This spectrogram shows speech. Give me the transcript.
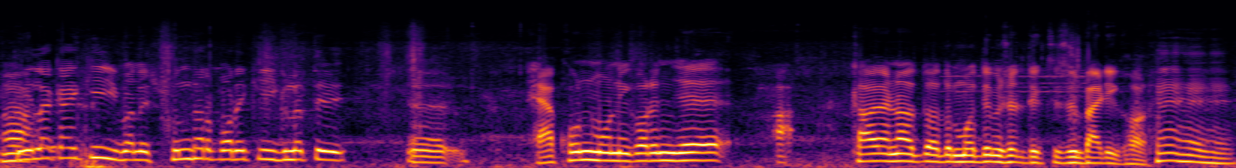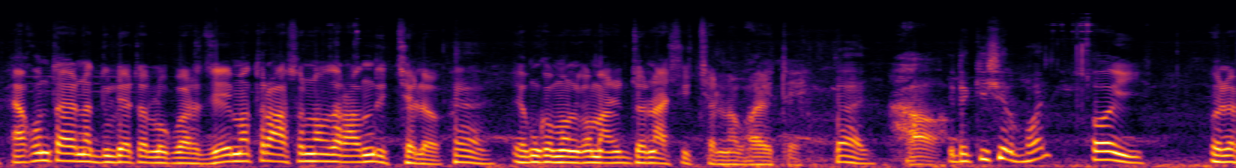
হ্যাঁ। এলাকায় কি মানে সন্ধ্যার পরে কি এগুলাতে এখন মনে করেন যে তাও না তো মধ্যে মিশাল দেখতেছি বাড়ি ঘর হ্যাঁ হ্যাঁ হ্যাঁ। এখন তাই না দুটো একটা লোক বাড়ে যে মাত্র আসল আমাদের আনন্দ দিচ্ছিল এমকে মনে করেন মানুষজন আসিচ্ছিল না ভয়েতে। তাই? হ্যাঁ। এটা কিসের ভয়? ওই ওইলে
